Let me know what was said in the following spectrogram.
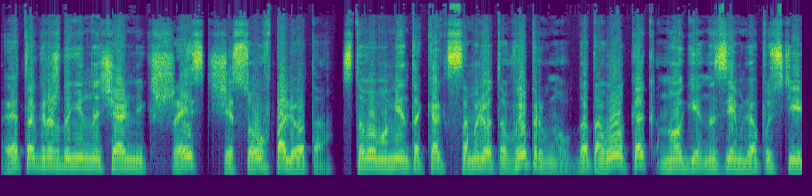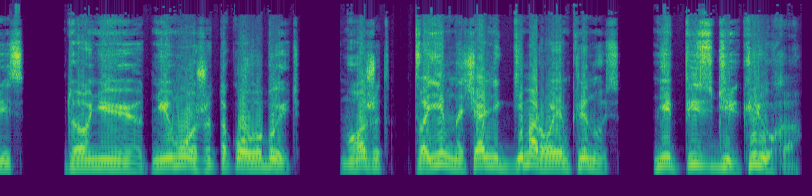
«Это, гражданин начальник, шесть часов полета. С того момента, как с самолета выпрыгнул, до того, как ноги на землю опустились. «Да нет, не может такого быть!» «Может. Твоим начальник геморроем клянусь». «Не пизди, Кирюха!»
